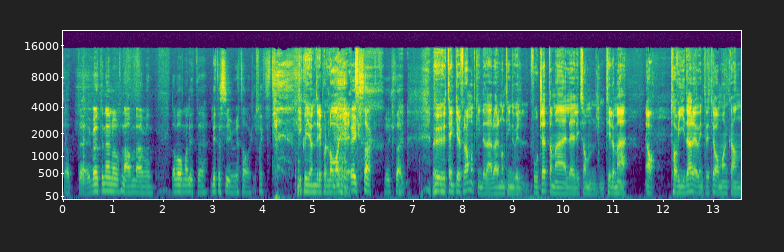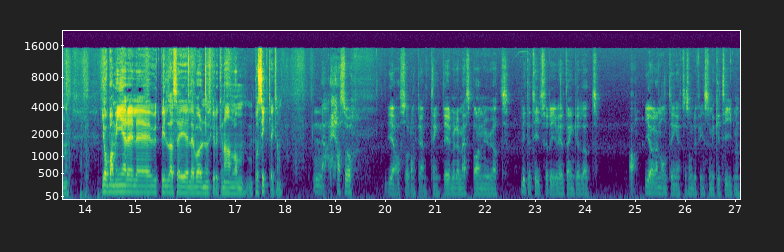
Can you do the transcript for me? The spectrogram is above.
Så att, eh, jag behöver inte nämna något namn där men där var man lite, lite sur ett tag faktiskt. Gick och gömde dig på lagret. exakt, exakt. Hur, hur tänker du framåt kring det där? Är det någonting du vill fortsätta med eller liksom till och med ja, ta vidare? Och inte vet jag om man kan jobba mer eller utbilda sig eller vad det nu skulle kunna handla om på sikt liksom. Nej, alltså Ja, så långt har jag inte tänkt. Det är med det mest bara nu att Lite tidsfördriv helt enkelt att ja, Göra någonting eftersom det finns så mycket tid men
